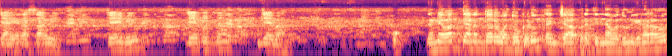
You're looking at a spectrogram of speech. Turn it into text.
जाहीर असावे. जय भीम जय बुद्ध जय भारत. धन्यवाद. त्यानंतर वधूकडून त्यांच्या प्रतिज्ञा वधून घेणार आहोत.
